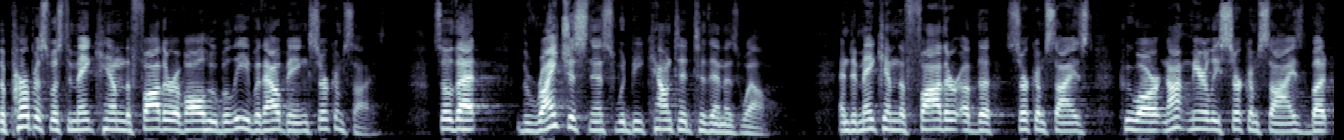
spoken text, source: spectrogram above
The purpose was to make him the father of all who believe without being circumcised, so that the righteousness would be counted to them as well, and to make him the father of the circumcised who are not merely circumcised, but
